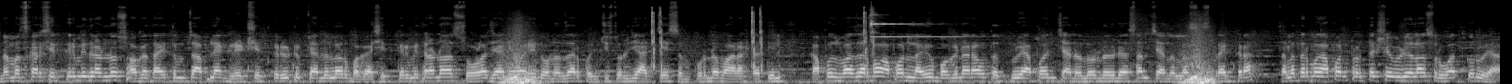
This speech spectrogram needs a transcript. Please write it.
नमस्कार शेतकरी मित्रांनो स्वागत आहे तुमचं आपल्या ग्रेट शेतकरी युट्यूब चॅनलवर बघा शेतकरी मित्रांनो आज सोळा जानेवारी दोन हजार पंचवीस रोजी आजचे संपूर्ण महाराष्ट्रातील कापूस बाजारभाव आपण लाईव्ह बघणार आहोत. तत्पूर्वी आपण चॅनलवर नवीन असाल चॅनलला सबस्क्राईब करा. चला तर मग आपण प्रत्यक्ष व्हिडिओला सुरुवात करूया.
